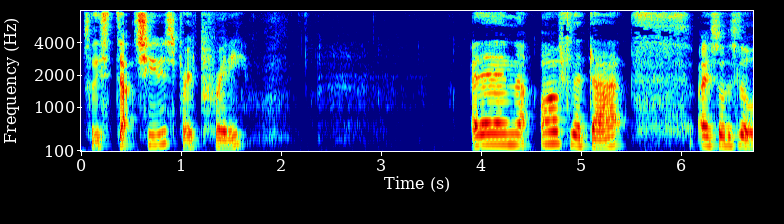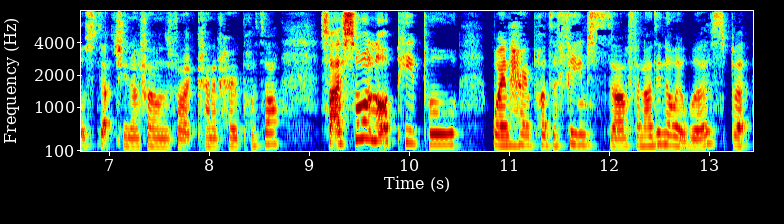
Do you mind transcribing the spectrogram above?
so these statues, very pretty. And then after that, I saw this little statue and I found it was like kind of Harry Potter. So I saw a lot of people wearing Harry Potter themed stuff and I didn't know what it was, but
